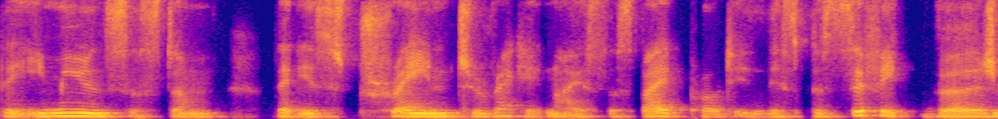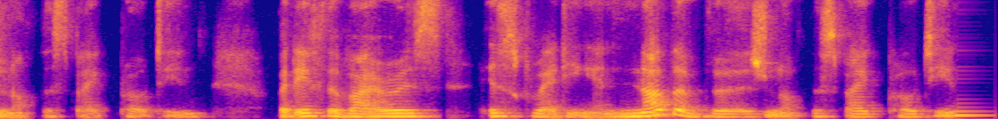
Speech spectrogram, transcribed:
the immune system that is trained to recognize the spike protein, this specific version of the spike protein. But if the virus is creating another version of the spike protein,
